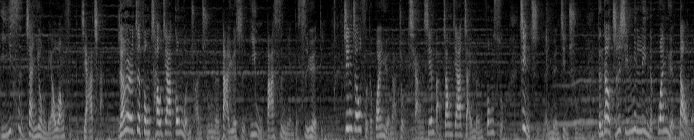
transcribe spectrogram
疑似占用辽王府的家产。然而，这封抄家公文传出呢，大约是一五八四年的四月底。荆州府的官员呐、啊，就抢先把张家宅门封锁，禁止人员进出。等到执行命令的官员到了，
